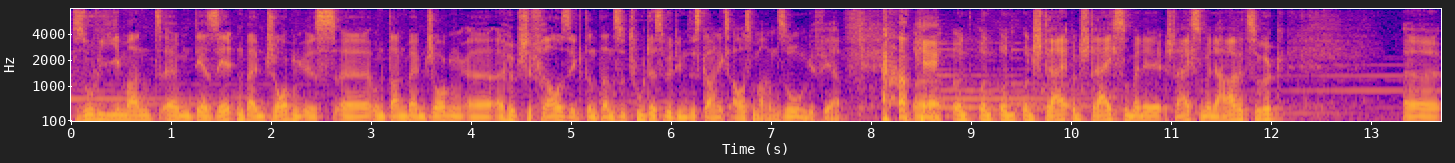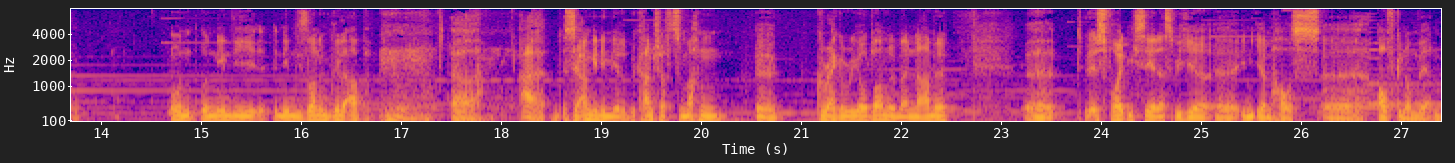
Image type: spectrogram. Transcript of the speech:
so wie jemand, ähm, der selten beim Joggen ist äh, und dann beim Joggen äh, eine hübsche Frau sieht und dann so tut, als würde ihm das gar nichts ausmachen, so ungefähr. Okay. Äh, und und und und, streich, und streich so meine streich so meine Haare zurück. Und, und nehme die, nehm die Sonnenbrille ab. Äh, äh, sehr angenehm, Ihre Bekanntschaft zu machen. Äh, Gregory O'Donnell, mein Name. Äh, es freut mich sehr, dass wir hier äh, in Ihrem Haus äh, aufgenommen werden.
